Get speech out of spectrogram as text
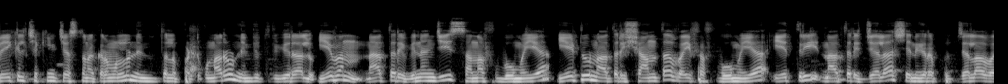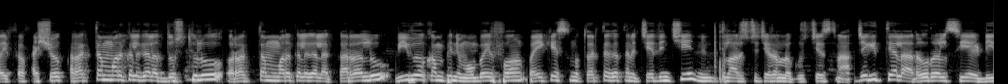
వెహికల్ చెకింగ్ చేస్తున్న క్రమంలో నిందితులను పట్టుకున్నారు నిందితుడి వీరాలు. ఏ వన్ నాతరి వినంజీ son of Bhumaiah A two Nathari Shanta wife of Bhumaiah A three Nathari Jala Shanigarapu Jala వైఫ్ ఆఫ్ అశోక్. రక్తం మరకలు గల దుస్తులు రక్తం మరకలు గల కర్రలు వివో కంపెనీ మొబైల్ ఫోన్ పై కేసును త్వరితగతిన ఛేదించి నిందితులను అరెస్టు చేయడంలో కృషి చేసిన Jagtial rural CI D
